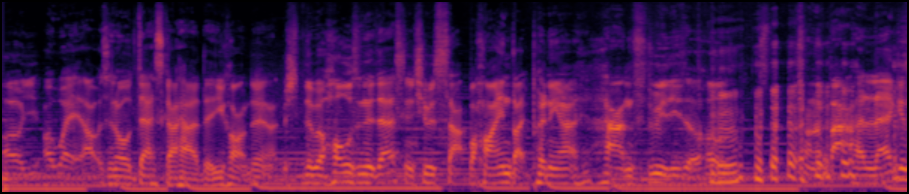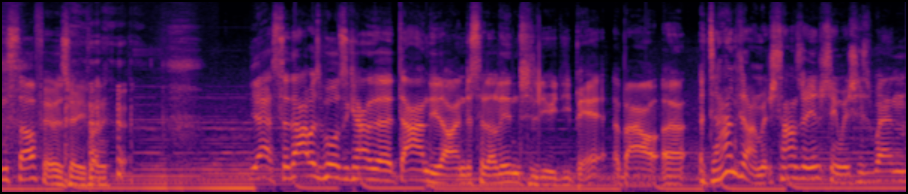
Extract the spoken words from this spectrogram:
Oh, you, oh wait, that was an old desk I had that you can't do it. There were holes in the desk and she was sat behind, like putting her hand through these little holes, mm-hmm. trying to bat her leg and stuff. It was really funny. Yeah, so that was Boards of Canada Dandelion, just a little interlude bit about uh, a dandelion, which sounds really interesting, which is when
